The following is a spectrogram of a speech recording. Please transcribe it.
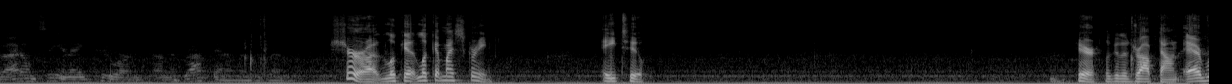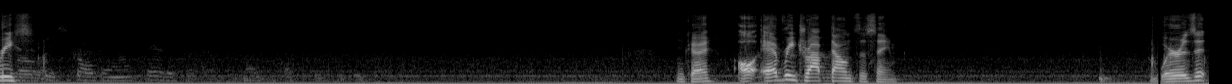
But I don't see an A2 on, on the drop-down on the ground. Sure. Uh, look at look at my screen. A2. Here, look at the drop-down. Every... Okay? All every drop down's the same. Where is it?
